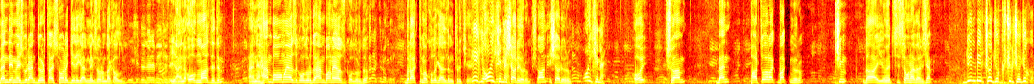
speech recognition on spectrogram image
Ben de mecburen 4 ay sonra geri gelmek zorunda kaldım. Bu işi döneremeyeceğiz. Yani olmaz dedim. Yani hem babama yazık olurdu hem bana yazık olurdu. Bıraktın okulu. Bıraktım okulu geldim Türkiye'ye. Peki oy kime? İş arıyorum. Şu an iş arıyorum. Tamam oy kime? Oy şu an ben parti olarak bakmıyorum. Kim daha iyi yöneticiyse ona vereceğim. Dün bir çocuk, küçük çocuk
